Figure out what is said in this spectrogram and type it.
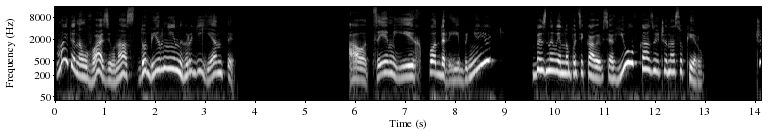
Майте на увазі, у нас добірні інгредієнти. А оцим їх подрібнюють? Безневинно поцікавився Гюл, вказуючи на сокиру. Чи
